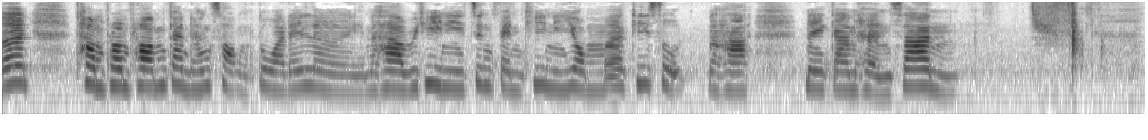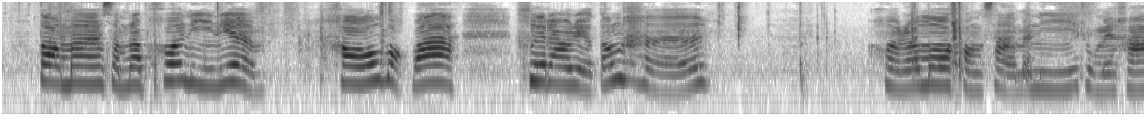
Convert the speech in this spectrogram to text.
มารถทำพร้อมๆกันทั้ง 2 ตัวได้เลยนะคะ วิธีนี้จึงเป็นที่นิยมมากที่สุดนะคะ ในการหารสั้น ต่อมาสำหรับข้อนี้เนี่ยเขาบอกว่าคือเราเนี่ยต้องหาหอรมอของสามอันนี้ถูกไหมคะ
